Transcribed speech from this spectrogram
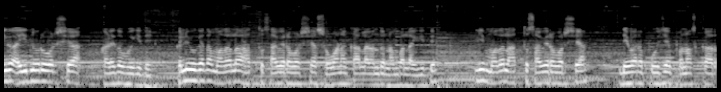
ಈಗ ಐದುನೂರು ವರ್ಷ ಕಳೆದು ಹೋಗಿದೆ. ಕಲಿಯುಗದ ಮೊದಲ ಹತ್ತು ಸಾವಿರ ವರ್ಷ ಸುವರ್ಣ ಕಾಲವೆಂದು ನಂಬಲಾಗಿದೆ. ಈ ಮೊದಲ ಹತ್ತು ಸಾವಿರ ವರ್ಷ ದೇವರ ಪೂಜೆ, ಪುನಸ್ಕಾರ,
